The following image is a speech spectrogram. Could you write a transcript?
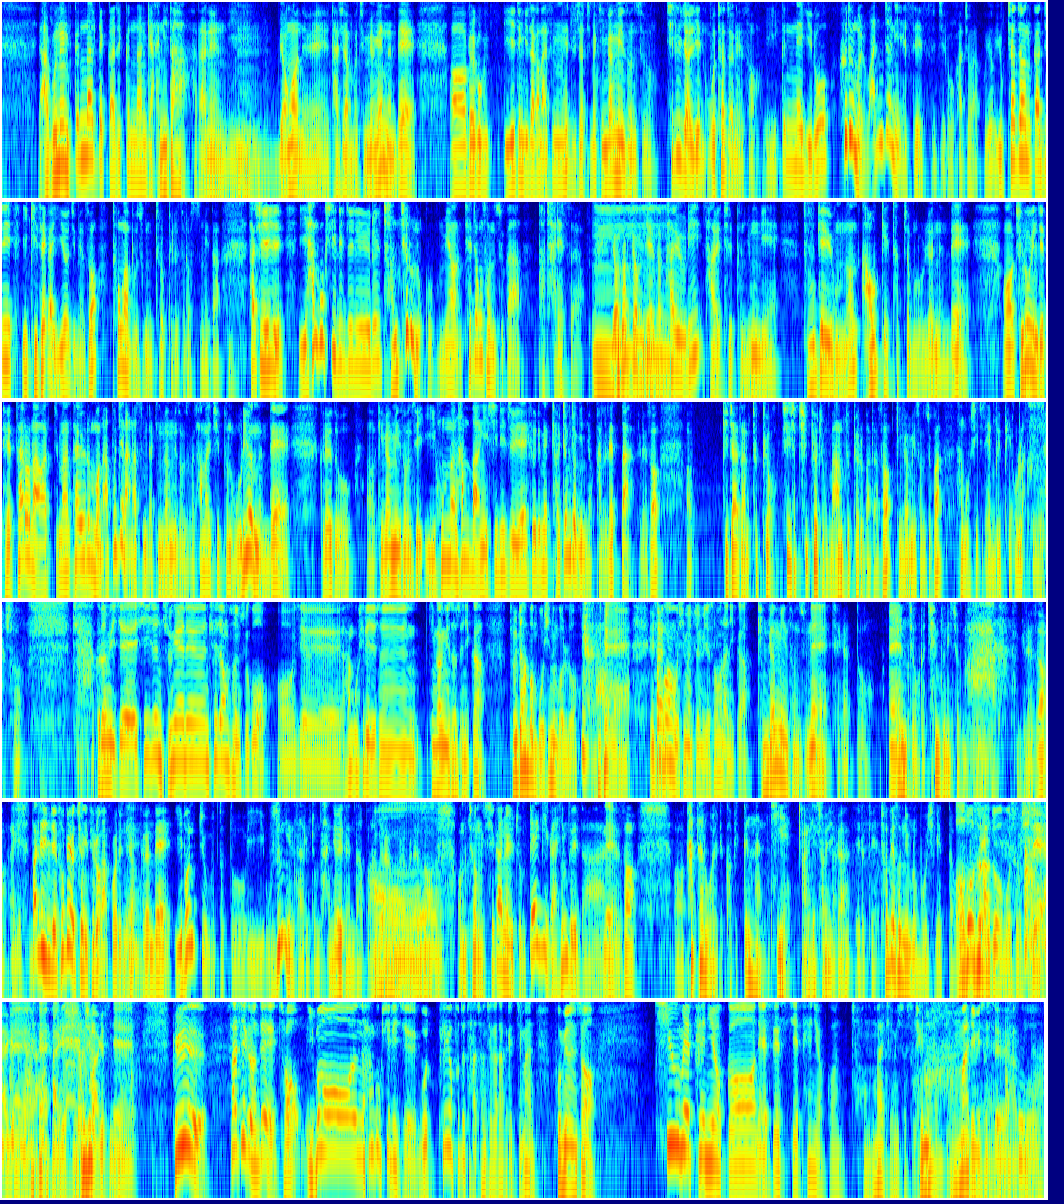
야구는 끝날 때까지 끝난 게 아니다라는 이 음. 명언을 다시 한번 증명했는데 어 결국 이혜진 기자가 말씀해 주셨지만 김강민 선수 7일 열린 5차전에서 이 끝내기로 흐름을 완전히 SSG로 가져왔고요. 6차전까지 이 기세가 이어지면서 통합 우승 트로피를 들었습니다. 사실 이 한국 시리즈를 전체로 놓고 보면 최정 선수가 더 잘했어요. 음. 여섯 경기에서 타율이 4할 7푼 6리에 두 개의 홈런, 아홉 개의 타점을 올렸는데 어 주로 이제 대타로 나왔지만 타율은 뭐 나쁘진 않았습니다. 김강민 선수가 3할 7푼 5리였는데 그래도 어 김강민 선수의 이 홈런 한 방이 시리즈의 흐름에 결정적인 역할을 했다. 그래서 어 기자단 투표 77표 중 42표를 받아서 김강민 선수가 한국 시리즈 MVP에 올랐습니다. 그렇죠. 자, 그럼 이제 시즌 중에는 최정 선수고, 어, 이제 한국 시리즈에서는 김강민 선수니까 둘 다 한번 모시는 걸로. 네. 일단- 한 번만 모시면 좀 이제 서운하니까. 김강민 선수는 네. 제가 또 네. 개인적으로 친분이 좀 있습니다. 그래서 알겠습니다. 빨리 이제 소배 요청이 들어갔거든요. 네. 그런데 이번 주부터 또 이 우승 인사를 좀 다녀야 된다고 하더라고요. 어. 그래서 엄청 시간을 좀 빼기가 힘들다. 네. 그래서 어, 카타르 월드컵이 끝난 뒤에 알겠습니다. 저희가 이렇게 초대 손님으로 모시겠다고. 어버서라도 모셔오시죠. 네, 알겠습니다. 네, 알겠습니다. 명심하겠습니다. 예. 그 사실 그런데 저 이번 한국 시리즈 뭐 플레이오프도 다 전체가 다 그랬지만 보면서 키움의 팬이었건 SSG의 팬이었건 정말 재밌었어요. 재밌었어요. 정말 재밌었어요. 네. 야구.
